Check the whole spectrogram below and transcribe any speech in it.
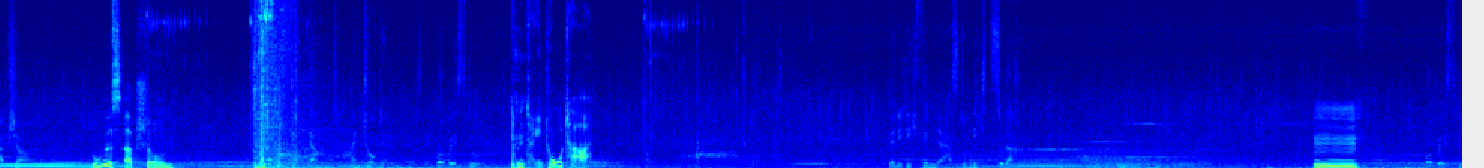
Abschauen. Du bist Abschaum. Verdammt, ein Toter. Wo bist du? Und ein Toter. Wenn ich dich finde, hast du nichts zu lachen. Hm. Wo bist du?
